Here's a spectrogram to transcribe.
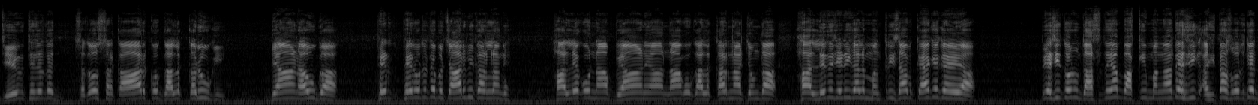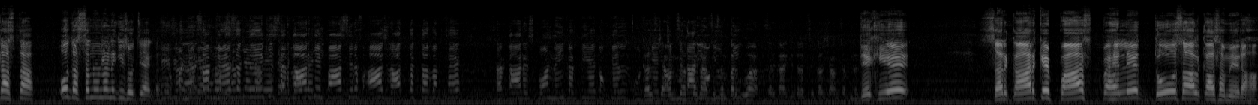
ਜੇ ਉੱਥੇ ਤਾਂ ਸਦੋਂ ਸਰਕਾਰ ਕੋ ਗੱਲ ਕਰੂਗੀ, ਬਿਆਨ ਆਊਗਾ, ਫਿਰ ਫਿਰ ਉਹਦੇ ਤੇ ਵਿਚਾਰ ਵੀ ਕਰ ਲਾਂਗੇ। ਹਾਲੇ ਕੋ ਨਾ ਬਿਆਨ ਆ, ਨਾ ਕੋ ਗੱਲ ਕਰਨਾ ਚਾਹੁੰਦਾ। ਹਾਲੇ ਤੇ ਜਿਹੜੀ ਗੱਲ ਮੰਤਰੀ ਸਾਹਿਬ ਕਹਿ ਕੇ ਗਏ ਆ, ਵੀ ਅਸੀਂ ਤੁਹਾਨੂੰ ਦੱਸਦੇ ਆ, ਬਾਕੀ ਮੰਗਾਂ ਤੇ ਅਸੀਂ ਅਸੀਂ ਤਾਂ ਸੋਚ ਕੇ ਦੱਸਤਾ। ਉਹ ਦੱਸਣ ਉਹਨਾਂ ਨੇ ਕੀ ਸੋਚਿਆ ਹੈਗਾ? ਸਰਕਾਰ ਕੇ ਪਾਸ ਸਿਰਫ ਅੱਜ ਰਾਤ ਤੱਕ ਦਾ ਵਕਤ ਹੈ। का सरकार रिस्पॉन्ड नहीं करती है तो कल उसकी ज़िम्मेदारी होगी उनकी। देखिए सरकार के पास पहले दो साल का समय रहा।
